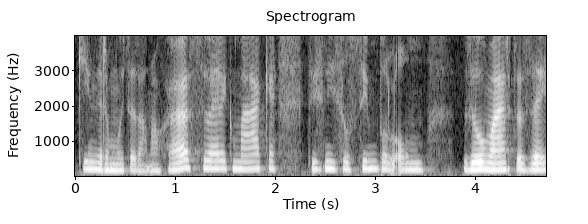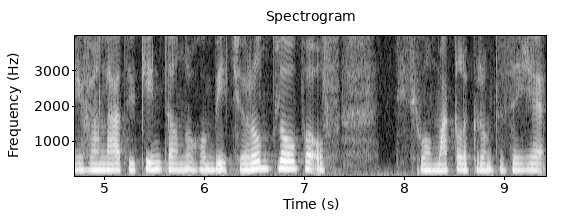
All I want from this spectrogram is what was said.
Kinderen moeten dan nog huiswerk maken. Het is niet zo simpel om zomaar te zeggen van laat uw kind dan nog een beetje rondlopen. Of het is gewoon makkelijker om te zeggen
